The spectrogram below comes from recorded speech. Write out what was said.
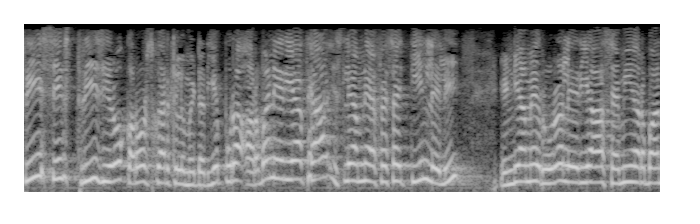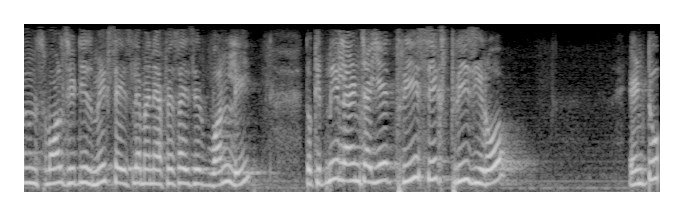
three six three zero crore square kilometre. ये पूरा अर्बन एरिया था, इसलिए हमने एफ़ एस आई तीन ले ली। इंडिया में rural area semi urban small cities mix है, इसलिए मैंने एफएसआई सिर्फ़ वन ली। तो कितनी लैंड चाहिए? 3630 इंटू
